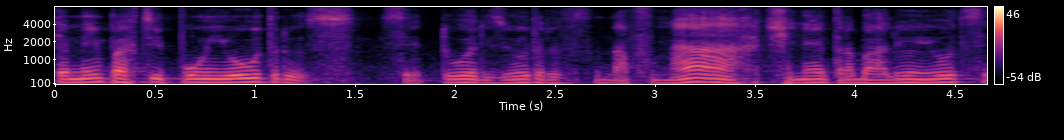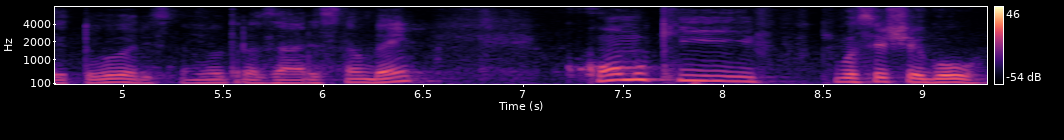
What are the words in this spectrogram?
também participou em outros setores, outras, na Funarte, né? trabalhou em outros setores, em outras áreas também. Como que, que você chegou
